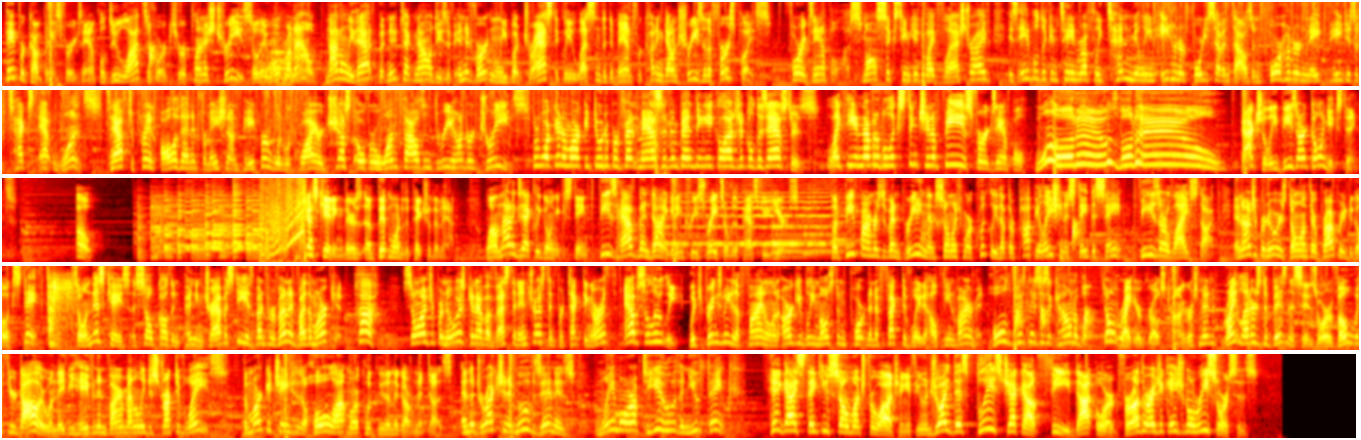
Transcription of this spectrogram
Paper companies, for example, do lots of work to replenish trees so they won't run out. Not only that, but new technologies have inadvertently but drastically lessened the demand for cutting down trees in the first place. For example, a small 16 gigabyte flash drive is able to contain roughly 10,847,408 pages of text at once. To have to print all of that information on paper would require just over 1,300 trees. But what can a market do to prevent massive impending ecological disasters? Like the inevitable extinction of bees, for example. What is the deal? Actually, bees aren't going extinct. Oh. Just kidding, there's a bit more to the picture than that. While not exactly going extinct, bees have been dying at increased rates over the past few years. But bee farmers have been breeding them so much more quickly that their population has stayed the same. Bees are livestock, and entrepreneurs don't want their property to go extinct. So in this case, a so-called impending travesty has been prevented by the market. Huh, so entrepreneurs can have a vested interest in protecting Earth? Absolutely. Which brings me to the final and arguably most important and effective way to help the environment. Hold businesses accountable. Don't write your gross congressman. Write letters to businesses or vote with your dollar when they behave in environmentally destructive ways. The market changes a whole lot more quickly than the government does, and the direction it moves in is way more up to you than you think. Hey guys, thank you so much for watching. If you enjoyed this, please check out fee.org for other educational resources.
